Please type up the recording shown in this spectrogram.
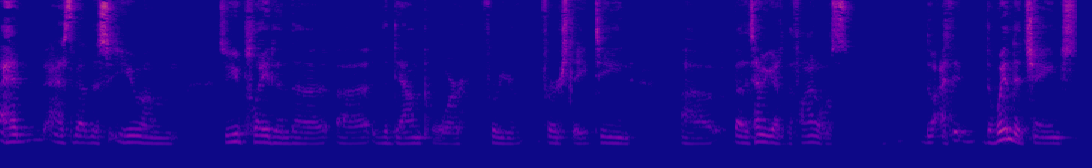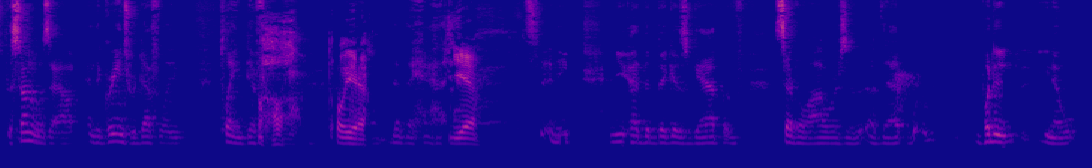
I had asked about this. You um, so you played in the uh, the downpour for your first eighteen. Uh, by the time you got to the finals, the, I think the wind had changed, the sun was out, and the greens were definitely playing different. oh, oh yeah, than they had. yeah. and you, and you had the biggest gap of several hours of, of that. What did you know?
